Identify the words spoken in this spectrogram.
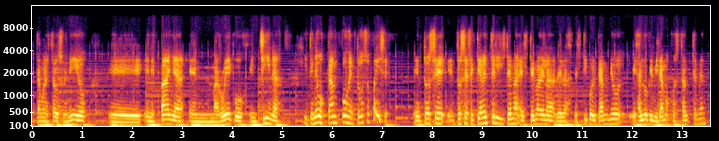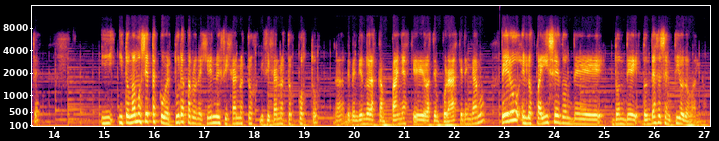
estamos en Estados Unidos, eh, en España, en Marruecos, en China, y tenemos campos en todos esos países. Entonces, entonces efectivamente el tema, el tema de la, del tipo de cambio es algo que miramos constantemente y, tomamos ciertas coberturas para protegernos y fijar nuestros, y fijar nuestros costos, dependiendo de las campañas que, o las temporadas que tengamos, pero en los países donde, donde, donde hace sentido tomarlo.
